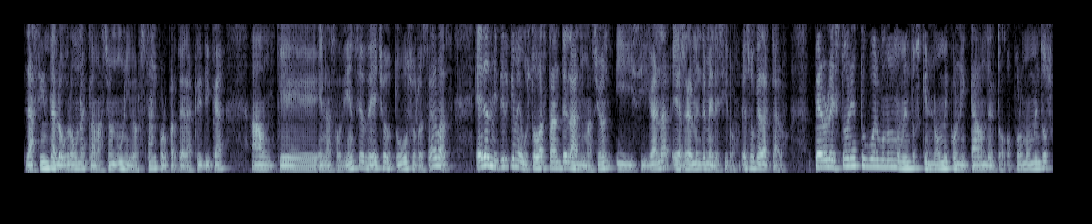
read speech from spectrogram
La cinta logró una aclamación universal por parte de la crítica, aunque en las audiencias de hecho tuvo sus reservas. He de admitir que me gustó bastante la animación y si gana es realmente merecido, eso queda claro. Pero la historia tuvo algunos momentos que no me conectaron del todo. Por momentos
